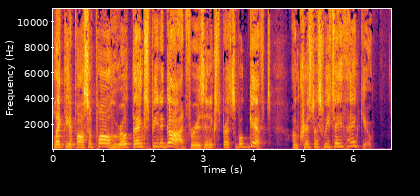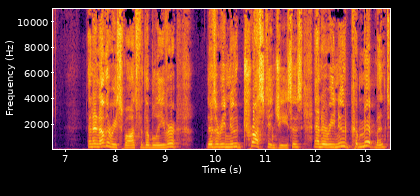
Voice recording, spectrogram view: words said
Like the Apostle Paul, who wrote, Thanks be to God for his inexpressible gift. On Christmas, we say thank you. And another response for the believer, there's a renewed trust in Jesus and a renewed commitment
